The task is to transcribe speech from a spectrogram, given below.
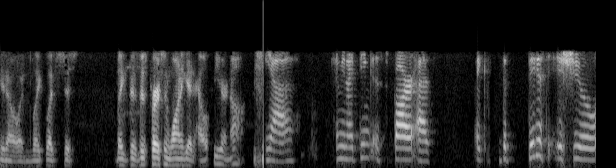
you know, and like let's just like does this person want to get healthy or not? Yeah. I mean, I think as far as like the biggest issue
